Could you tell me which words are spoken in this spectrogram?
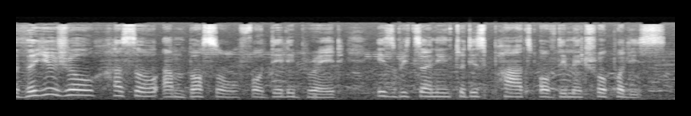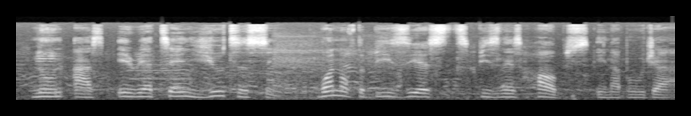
The usual hustle and bustle for daily bread is returning to this part of the metropolis known as Area 10 UTC, one of the busiest business hubs in Abuja.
